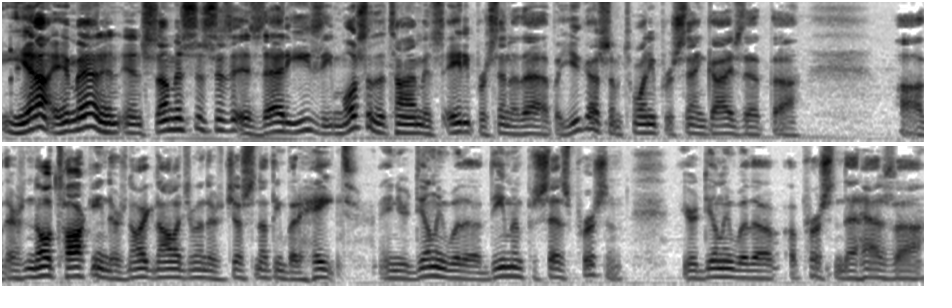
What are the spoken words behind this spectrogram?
Yeah, amen. In in some instances, it's that easy. Most of the time, it's eighty percent of that. But you got some twenty percent guys that uh, uh, there's no talking, there's no acknowledgement, there's just nothing but hate, and you're dealing with a demon possessed person. You're dealing with a, a person that has. Uh,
